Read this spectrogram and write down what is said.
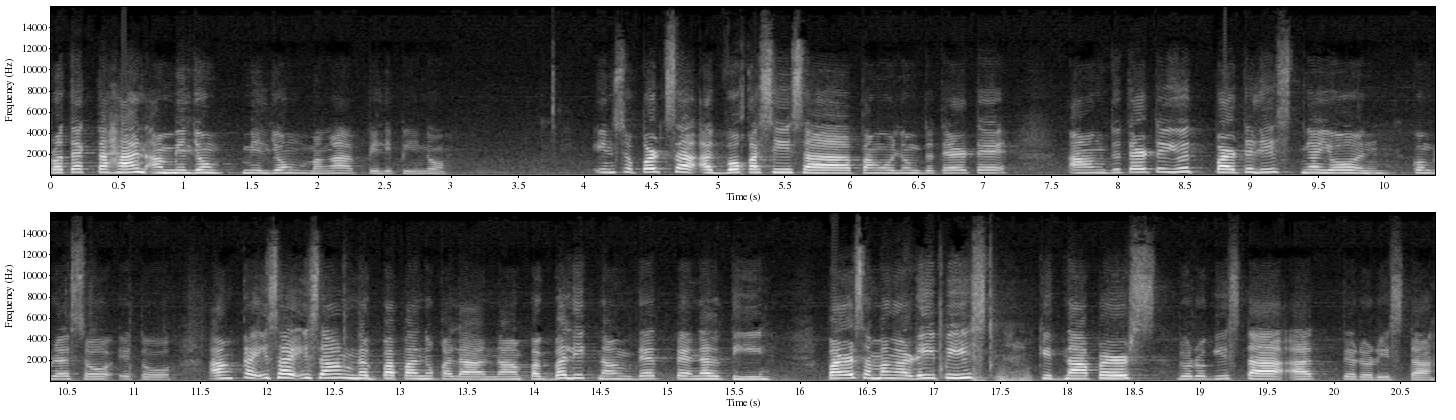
protektahan ang milyong-milyong mga Pilipino. In support sa advocacy sa Pangulong Duterte, ang Duterte Youth Party List ngayon, Kongreso, ito, ang kaisa-isang nagpapanukala ng pagbalik ng death penalty para sa mga rapist, kidnappers, durugista at terorista.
